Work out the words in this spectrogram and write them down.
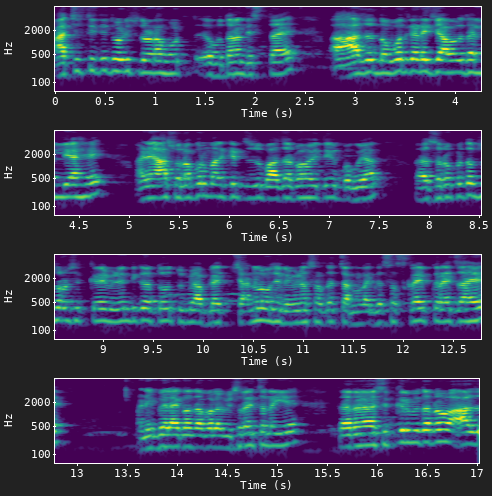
आजची स्थिती थोडी सुधारणा होत होताना दिसत आहे. आज नव्वद गाड्याची आवक झालेली आहे आणि आज सोलापूर मार्केटचा जो बाजारभाव आहे ते बघूया. सर्वप्रथम सर्व शेतकरी विनंती करतो तुम्ही आपल्या चॅनलमध्ये नवीन असाल तर चॅनलला एकदा सबस्क्राईब करायचं आहे. आणि बेल आयकॉन दाबायला विसरायचं नाहीये. तर शेतकरी मित्रांनो आज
